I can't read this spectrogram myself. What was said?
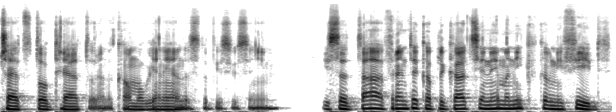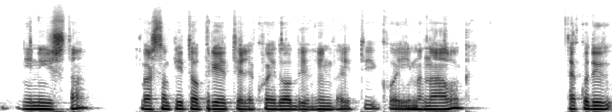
chat tog kreatora, da kao mogu ja jedan da se dopisuju sa njim. I sad ta Frentech aplikacija nema nikakav ni feed, ni ništa. Baš sam pitao prijatelja koji je dobio invite i koji ima nalog. Tako da u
